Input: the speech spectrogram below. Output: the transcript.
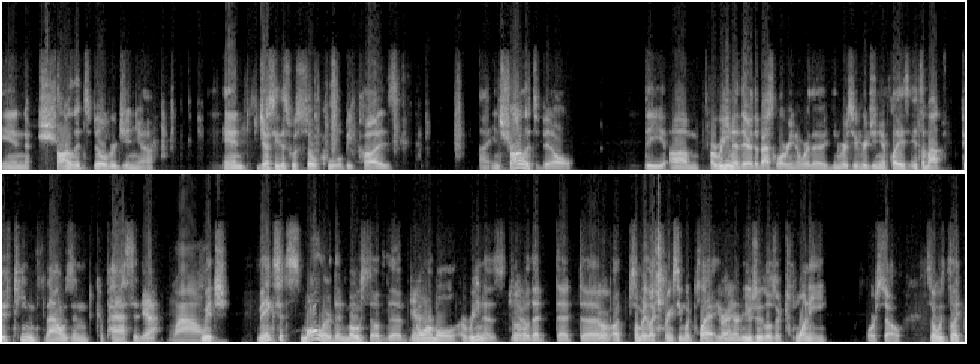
in Charlottesville, Virginia. And Jesse, this was so cool because uh, in Charlottesville, the um, arena there, the basketball arena where the University of Virginia plays, it's about 15,000 capacity, Yeah. Wow. which makes it smaller than most of the Yeah. normal arenas, you know, that that uh, Totally. uh, somebody like Springsteen would play. Right. You know, usually those are 20 or so. So it's like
